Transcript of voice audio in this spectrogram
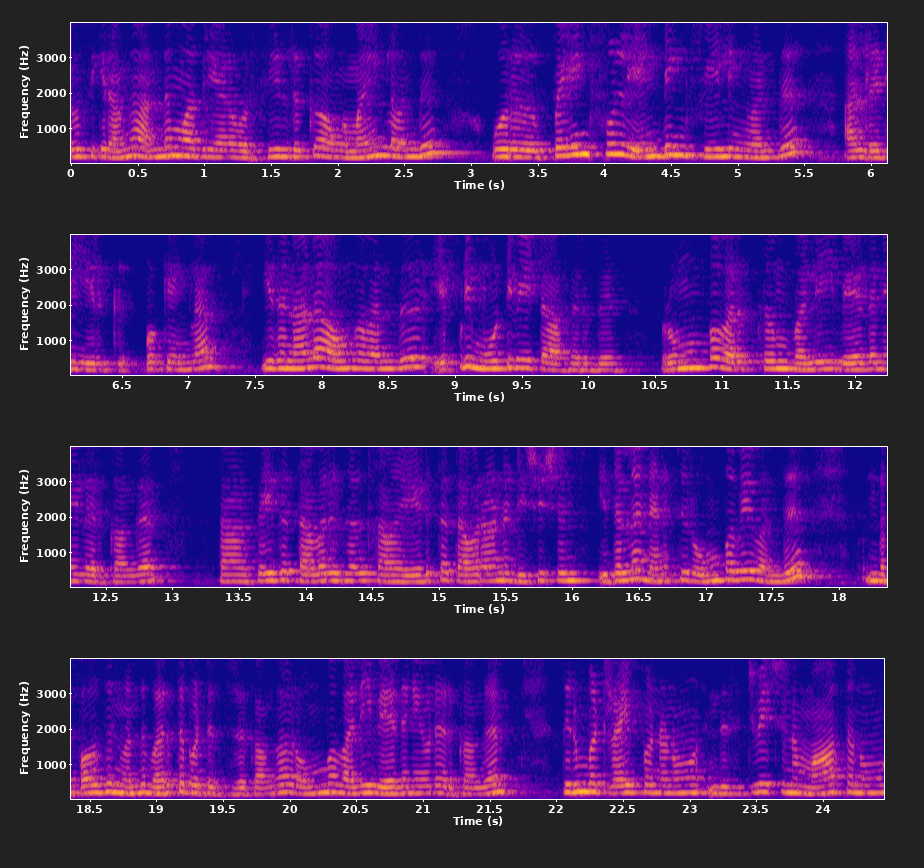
யோசிக்கிறாங்க. அந்த மாதிரியான ஒரு ஃபீல் இருக்குது அவங்க மைண்டில் வந்து ஒரு பெயின்ஃபுல் எண்டிங் ஃபீலிங் வந்து ஆல்ரெடி இருக்குது ஓகேங்களா? இதனால் அவங்க வந்து எப்படி மோட்டிவேட் ஆகிறது? ரொம்ப வருத்தம் வலி வேதனையில் இருக்காங்க. தான் செய்த தவறுகள் தான் எடுத்த தவறான டிசிஷன்ஸ் இதெல்லாம் நினச்சி ரொம்பவே வந்து இந்த பர்சன் வந்து வருத்தப்பட்டுட்டு இருக்காங்க. ரொம்ப வலி வேதனையோடு இருக்காங்க. திரும்ப ட்ரை பண்ணணும் இந்த சுச்சுவேஷனை மாற்றணும்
